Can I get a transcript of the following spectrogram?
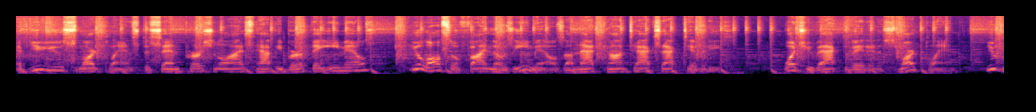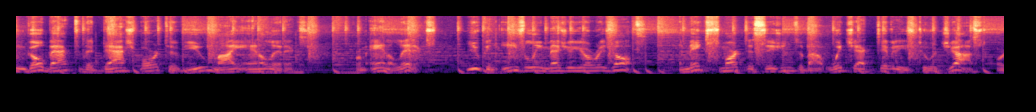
if you use Smart Plans to send personalized happy birthday emails, you'll also find those emails on that contact's activities. Once you've activated a Smart Plan, you can go back to the dashboard to view My Analytics. From Analytics, you can easily measure your results and make smart decisions about which activities to adjust or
